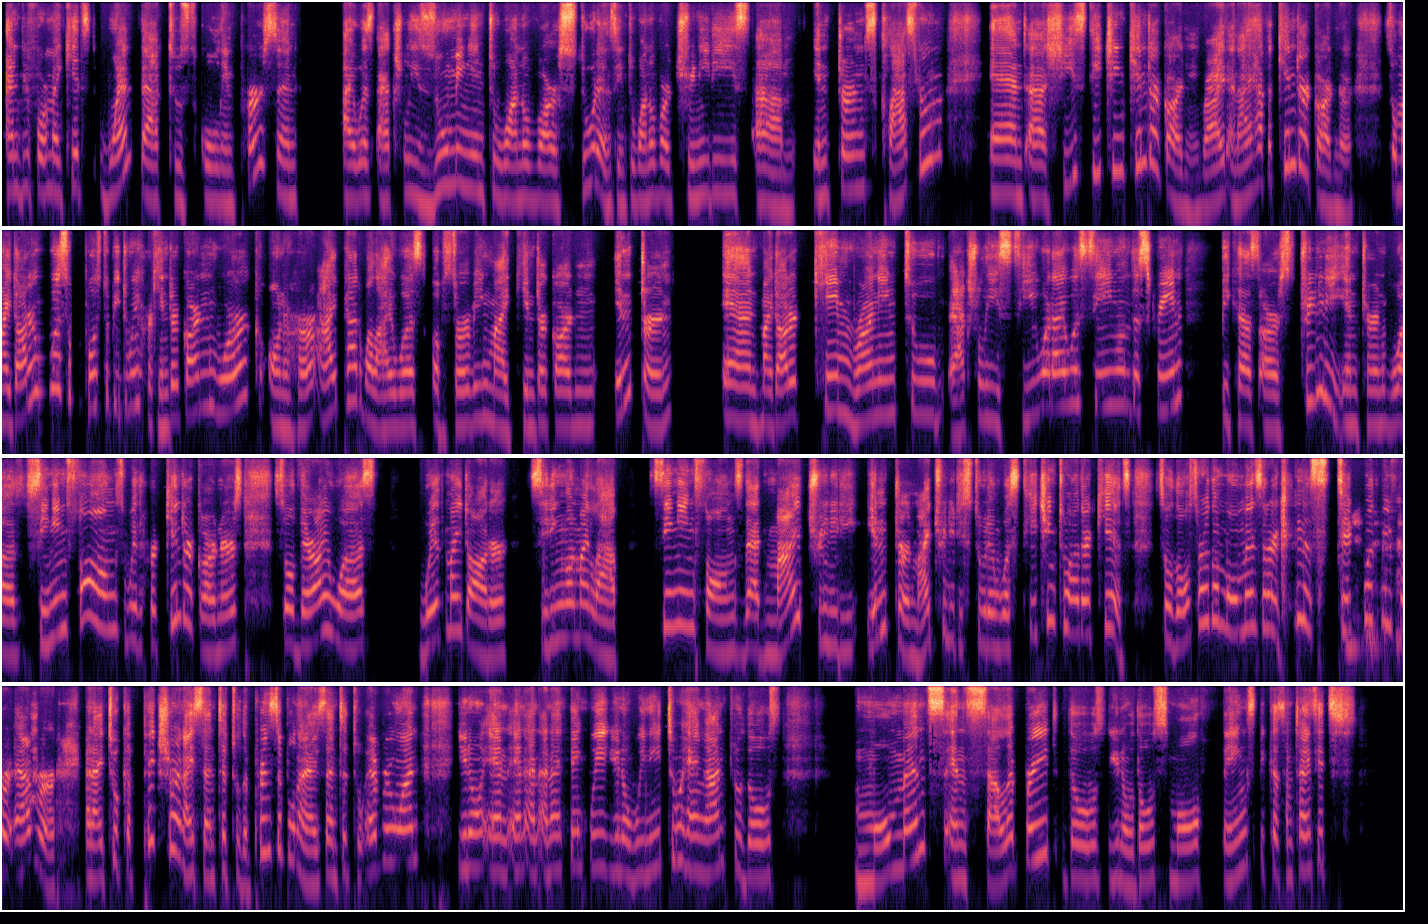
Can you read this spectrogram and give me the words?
And before my kids went back to school in person I was actually zooming into one of our students, into one of our Trinity's um, interns classroom. And uh, she's teaching kindergarten, right? And I have a kindergartner. So my daughter was supposed to be doing her kindergarten work on her iPad while I was observing my kindergarten intern. And my daughter came running to actually see what I was seeing on the screen because our Trinity intern was singing songs with her kindergartners. So there I was with my daughter sitting on my lap, singing songs that my Trinity intern, my Trinity student was teaching to other kids. So those are the moments that are going to stick with me forever. And I took a picture and I sent it to the principal and I sent it to everyone, you know, and, and, and, and I think we, you know, we need to hang on to those moments and celebrate those, you know, those small things because sometimes it's,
